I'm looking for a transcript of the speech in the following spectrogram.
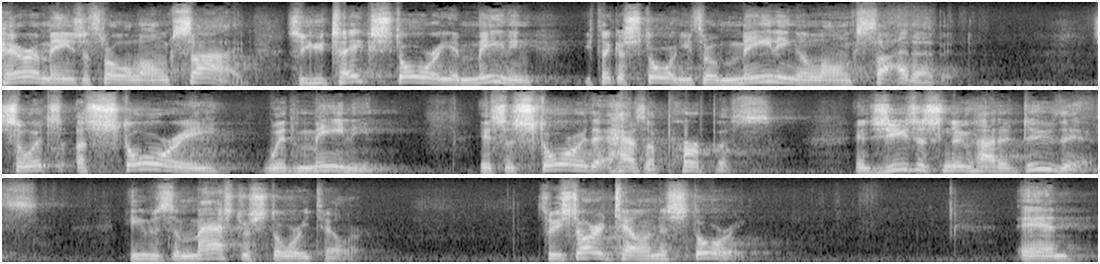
Para means to throw alongside. So you take story and meaning, you take a story and you throw meaning alongside of it. So it's a story with meaning. It's a story that has a purpose. And Jesus knew how to do this. He was a master storyteller. So he started telling this story. And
